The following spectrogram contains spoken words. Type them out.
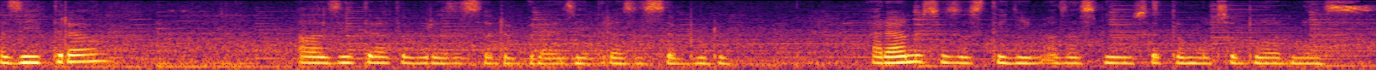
A zítra? Ale zítra to bude zase dobré, zítra zase budu. A ráno se zastydím a zasním se tomu, co bylo dnes.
